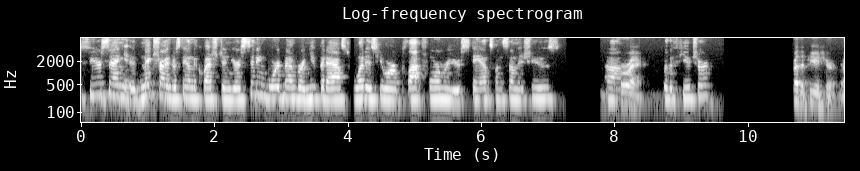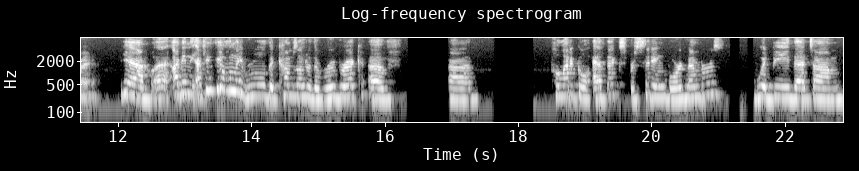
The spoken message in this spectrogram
so you're saying, uh, make sure I understand the question. You're a sitting board member and you've been asked, what is your platform or your stance on some issues? um, Correct, For the future? for the future, right? Yeah, uh, I mean, I think the only rule that comes under the rubric of uh, political ethics for sitting board members would be that um,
